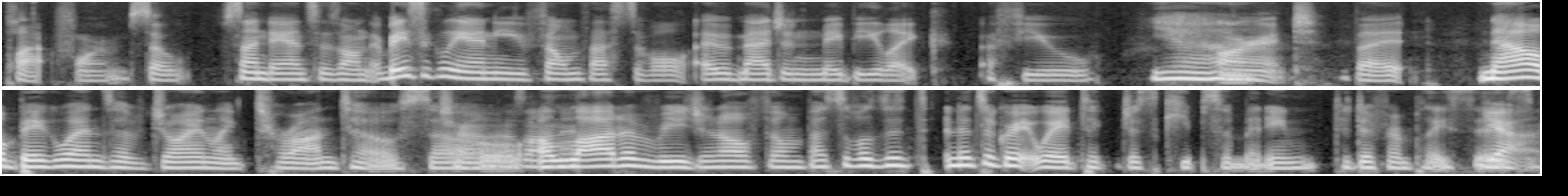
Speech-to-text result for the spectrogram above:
platform. So Sundance is on there. Basically, any film festival. I imagine maybe like a few Yeah. aren't, but Now big ones have joined like Toronto. So a it? lot of regional film festivals. It's, and it's a great way to just keep submitting to different places. yeah,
